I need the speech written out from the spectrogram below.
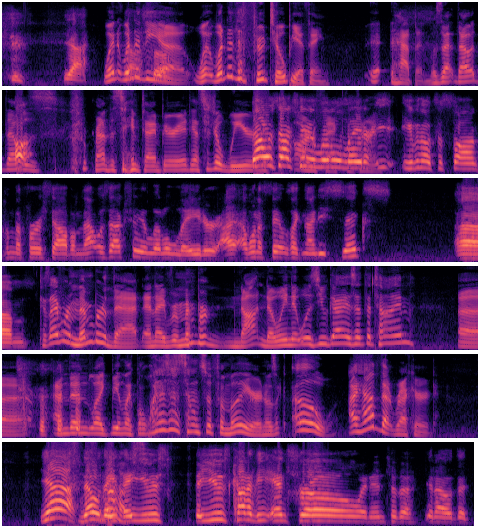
Yeah. When when Uh, did the so- uh, when, when did the Fruitopia thing uh, happen? Was that that that Oh. was around the same time period? Yeah, such a weird. That was actually a little later, e- even though it's a song from the first album. That was actually a little later. I, I want to say it was like '96. Um, Because I remember that, and I remember not knowing it was you guys at the time, uh, and then like being like, "Well, why does that sound so familiar?" And I was like, "Oh, I have that record." yeah, no, they, they used they used kind of the intro and into the you know the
